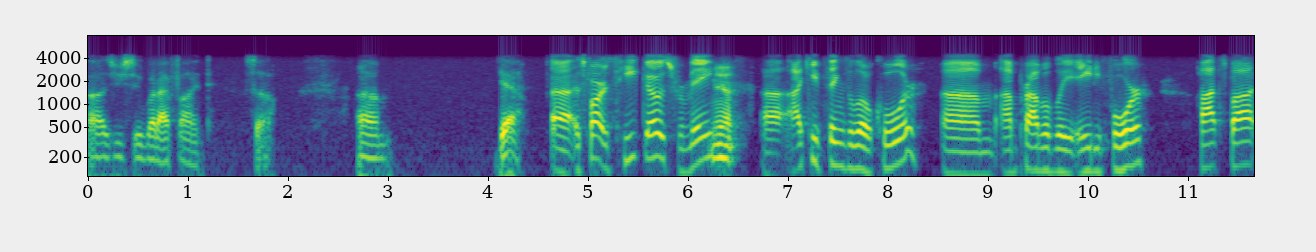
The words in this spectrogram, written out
uh, is usually what I find. So, um, yeah. Uh, as far as heat goes, for me, yeah, uh, I keep things a little cooler. Um, I'm probably 84 hotspot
